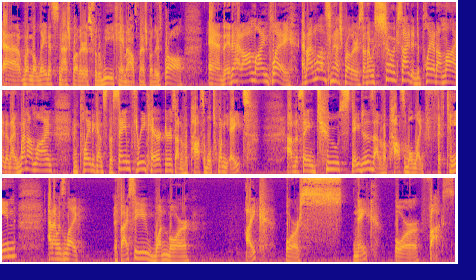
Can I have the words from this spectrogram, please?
uh, when the latest Smash Brothers for the Wii came out, Smash Brothers Brawl. And it had online play. And I love Smash Brothers. And I was so excited to play it online. And I went online and played against the same three characters out of a possible 28, on the same two stages out of a possible like 15. And I was like, if I see one more Ike, or snake or fox.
